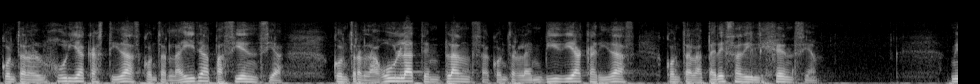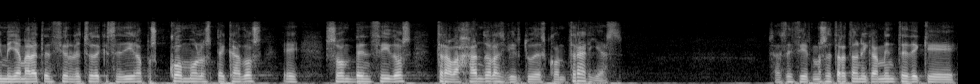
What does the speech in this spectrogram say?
contra la lujuria, castidad, contra la ira, paciencia, contra la gula, templanza, contra la envidia, caridad, contra la pereza, diligencia. A mí me llama la atención el hecho de que se diga pues, cómo los pecados eh, son vencidos trabajando las virtudes contrarias es decir, no se trata únicamente de que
